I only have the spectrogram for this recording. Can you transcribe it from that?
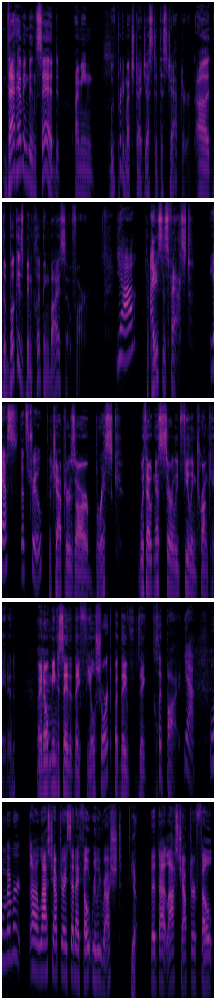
That having been said, I mean, we've pretty much digested this chapter. Uh, the book has been clipping by so far. Yeah, The I- pace is fast. yes, that's true. The chapters are brisk without necessarily feeling truncated. Like, I don't Mhm. mean to say that they feel short, but they've they clip by. Yeah. Well, remember uh, last chapter I said I felt really rushed? Yeah. That that last chapter felt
